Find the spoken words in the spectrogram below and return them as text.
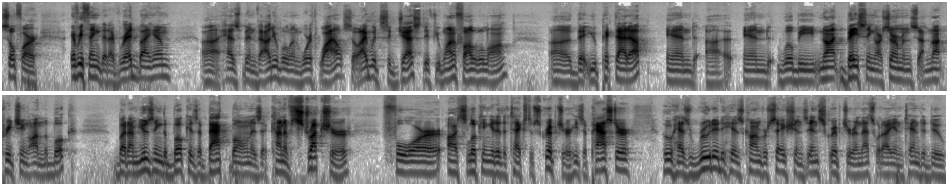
so far everything that I've read by him uh, has been valuable and worthwhile. So I would suggest, if you want to follow along, uh, that you pick that up and, uh, and we'll be not basing our sermons, I'm not preaching on the book, but I'm using the book as a backbone, as a kind of structure for us looking into the text of Scripture. He's a pastor who has rooted his conversations in Scripture, and that's what I intend to do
